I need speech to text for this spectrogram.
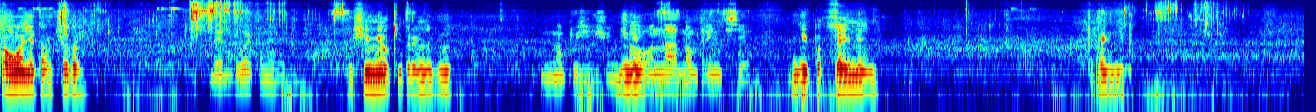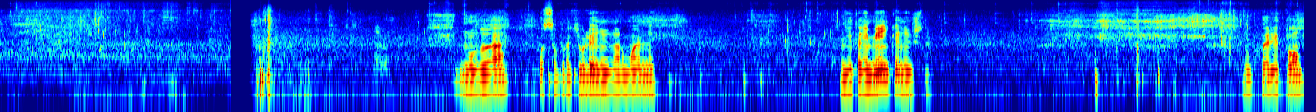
Кого они там, что там? Да это двойка, наверное. Вообще мелкий тройник, ну. На пузе еще Не. ничего. Он на одном тройнике сел. Не под таймень. Тройник. Ну да, по сопротивлению нормальный. Не таймень, конечно. Ну, харитон.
